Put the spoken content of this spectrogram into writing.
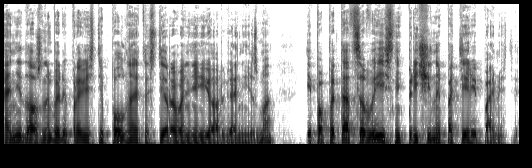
Они должны были провести полное тестирование ее организма и попытаться выяснить причины потери памяти.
